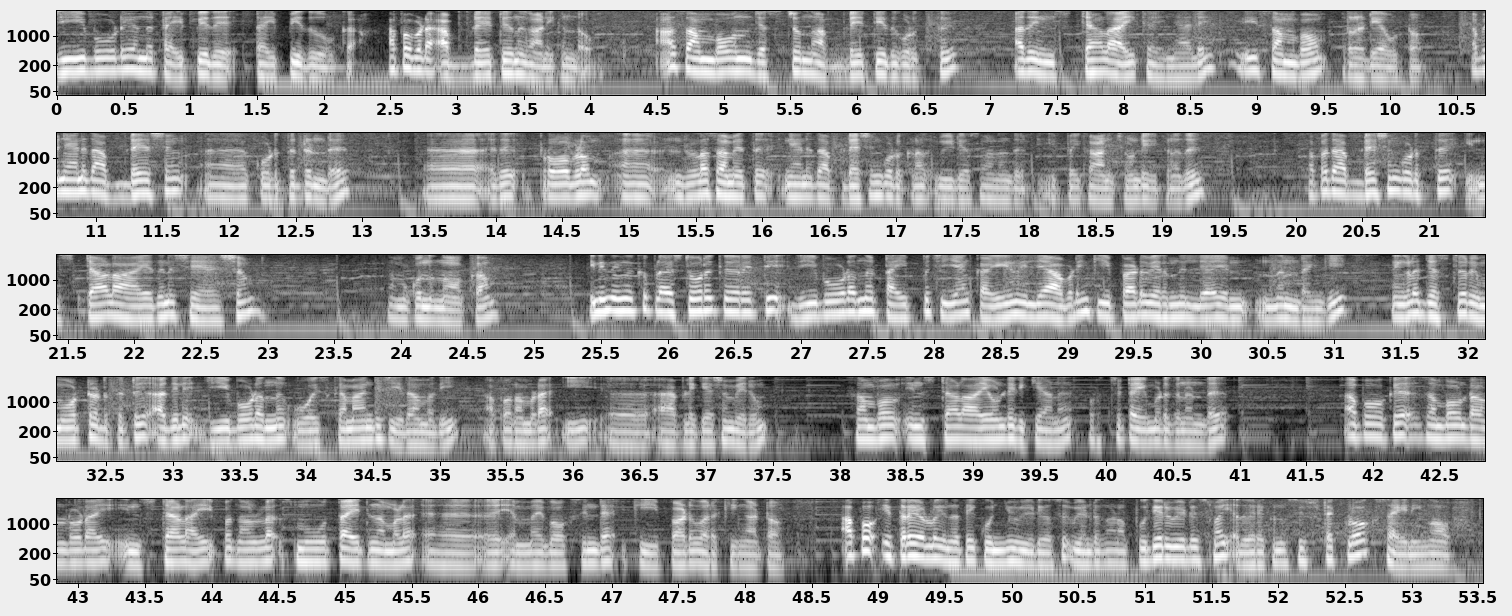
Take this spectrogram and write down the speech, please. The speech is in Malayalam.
ജി ബോർഡ് എന്ന് ടൈപ്പ് ചെയ്ത് ടൈപ്പ് ചെയ്ത് നോക്കുക. അപ്പോൾ ഇവിടെ അപ്ഡേറ്റ് എന്ന് കാണിക്കുന്നുണ്ടാവും. ആ സംഭവം ജസ്റ്റ് ഒന്ന് അപ്ഡേറ്റ് ചെയ്ത് കൊടുത്ത് അത് ഇൻസ്റ്റാൾ ആയി കഴിഞ്ഞാൽ ഈ സംഭവം റെഡി ആവും കേട്ടോ അപ്പോൾ ഞാനിത് അപ്ഡേഷൻ കൊടുത്തിട്ടുണ്ട്. ഇത് പ്രോബ്ലം ഉള്ള സമയത്ത് ഞാനിത് അപ്ഡേഷൻ കൊടുക്കുന്ന വീഡിയോസാണ് ഇത് ഇപ്പോൾ ഈ കാണിച്ചുകൊണ്ടിരിക്കുന്നത് അപ്പോൾ ഇത് അപ്ഡേഷൻ കൊടുത്ത് ഇൻസ്റ്റാൾ ആയതിന് ശേഷം നമുക്കൊന്ന് നോക്കാം. ഇനി നിങ്ങൾക്ക് പ്ലേ സ്റ്റോറിൽ കയറിയിട്ട് ജി ബോർഡ് ഒന്ന് ടൈപ്പ് ചെയ്യാൻ കഴിയുന്നില്ല അവിടെയും കീപാഡ് വരുന്നില്ല എന്നുണ്ടെങ്കിൽ നിങ്ങൾ ജസ്റ്റ് റിമോട്ട് എടുത്തിട്ട് അതിൽ ജി ബോർഡ് ഒന്ന് വോയിസ് കമാൻഡ് ചെയ്താൽ മതി. അപ്പോൾ നമ്മുടെ ഈ ആപ്ലിക്കേഷൻ വരും. സംഭവം ഇൻസ്റ്റാൾ ആയതുകൊണ്ടിരിക്കുകയാണ് കുറച്ച് ടൈം എടുക്കുന്നുണ്ട്. അപ്പോൾ ഓക്കെ സംഭവം ഡൗൺലോഡായി ഇൻസ്റ്റാളായി ഇപ്പോൾ നല്ല സ്മൂത്തായിട്ട് നമ്മളെ എം ഐ ബോക്സിന്റെ കീപാഡ് വർക്കിംഗ് ആട്ടോ അപ്പോൾ ഇത്രയേ ഉള്ളൂ ഇന്നത്തെ കുഞ്ഞു വീഡിയോസ് വീണ്ടും കാണാം. പുതിയൊരു വീഡിയോസുമായി അതുവരെ ടെക് വ്ളോഗ് സൈനിങ് ഓഫ്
